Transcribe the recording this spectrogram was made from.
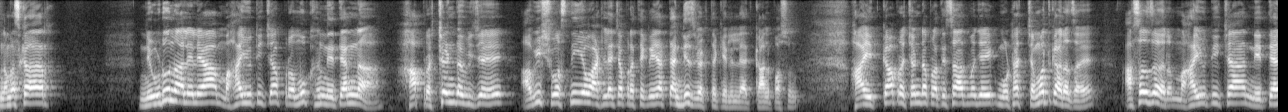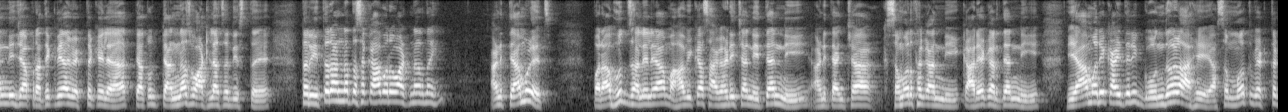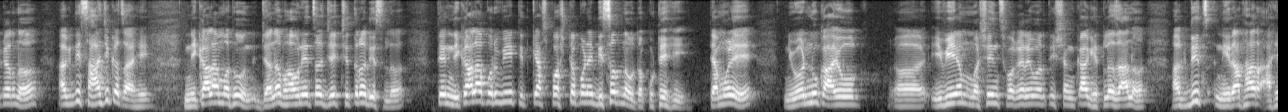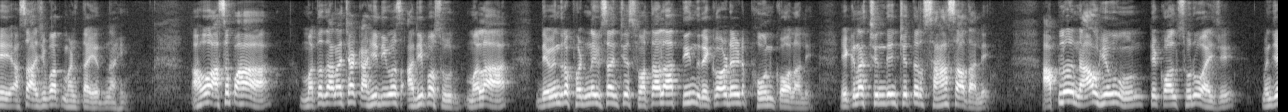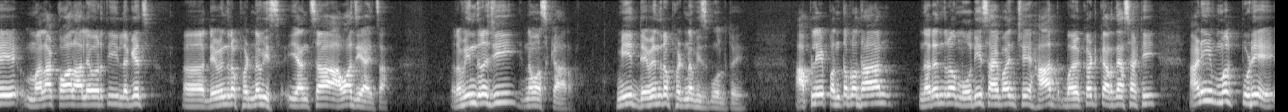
नमस्कार. निवडून आलेल्या महायुतीच्या प्रमुख नेत्यांना हा प्रचंड विजय अविश्वसनीय वाटल्याच्या प्रतिक्रिया त्यांनीच व्यक्त केलेल्या आहेत कालपासून. हा इतका प्रचंड प्रतिसाद म्हणजे एक मोठा चमत्कारच आहे. असं जर महायुतीच्या नेत्यांनी ज्या प्रतिक्रिया व्यक्त केल्या त्यातून त्यांनाच वाटल्याचं दिसतंय तर इतरांना तसं का बरं वाटणार नाही? आणि त्यामुळेच पराभूत झालेल्या महाविकास आघाडीच्या नेत्यांनी आणि त्यांच्या समर्थकांनी कार्यकर्त्यांनी यामध्ये काहीतरी गोंधळ आहे असं मत व्यक्त करणं अगदी साहजिकच आहे. निकालामधून जनभावनेचं जे चित्र दिसलं ते निकालापूर्वी तितक्या स्पष्टपणे दिसत नव्हतं कुठेही. त्यामुळे निवडणूक आयोग ई व्ही एम मशीन्स वगैरेवरती शंका घेतलं जाणं अगदीच निराधार आहे असं अजिबात म्हणता येत नाही. अहो असं पहा मतदानाच्या काही दिवस आधीपासून मला देवेंद्र फडणवीसांचे स्वतःला तीन रेकॉर्डेड फोन कॉल आले. एकनाथ शिंदेंचे तर सहा सात आले. आपलं नाव घेऊन ते कॉल सुरू व्हायचे. म्हणजे मला कॉल आल्यावरती लगेच देवेंद्र फडणवीस यांचा आवाज यायचा. रवींद्रजी नमस्कार. मी देवेंद्र फडणवीस बोलतो आहे आपले पंतप्रधान नरेंद्र मोदी साहेबांचे हात बळकट करण्यासाठी आणि मग पुढे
